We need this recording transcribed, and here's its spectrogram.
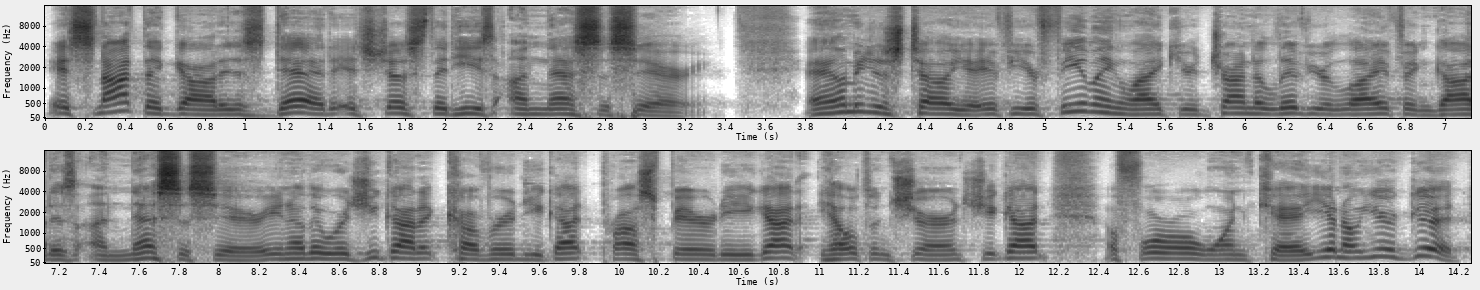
It's not that God is dead, it's just that He's unnecessary. And let me just tell you if you're feeling like you're trying to live your life and God is unnecessary, in other words, you got it covered, you got prosperity, you got health insurance, you got a 401k, you know, you're good.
